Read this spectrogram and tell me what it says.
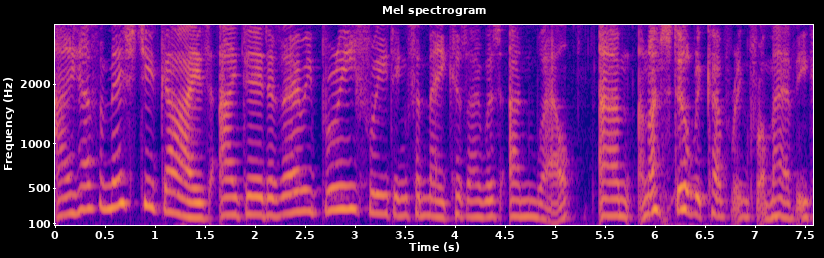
I have missed you guys. I did a very brief reading for because I was unwell um, and I'm still recovering from a heavy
